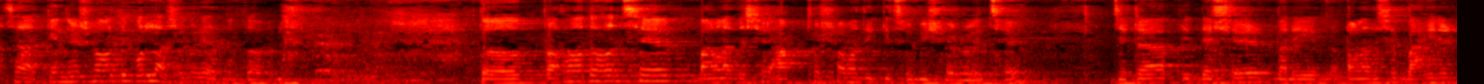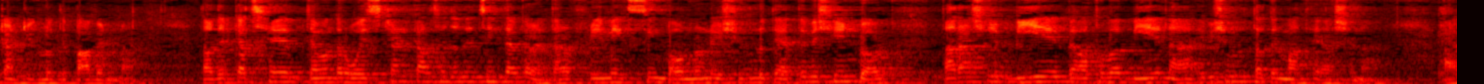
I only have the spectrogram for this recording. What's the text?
আচ্ছা কেন্দ্রীয় সভাপতি বললে আশা করি আর বলতে হবে না। তো প্রথমত হচ্ছে বাংলাদেশের আর্থসামাজিক কিছু বিষয় রয়েছে যেটা আপনি দেশের মানে বাংলাদেশের বাহিরের কান্ট্রিগুলোতে পাবেন না। তাদের কাছে যেমন ধর ওয়েস্টার্ন কালচার যদি চিন্তা করেন, তারা ফ্রি মিক্সিং বা অন্যান্য ইস্যুগুলোতে এত বেশি ইনভলভ তারা আসলে বিয়ে অথবা বিয়ে না, এই বিষয়গুলো তাদের মাথায় আসে না। আর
